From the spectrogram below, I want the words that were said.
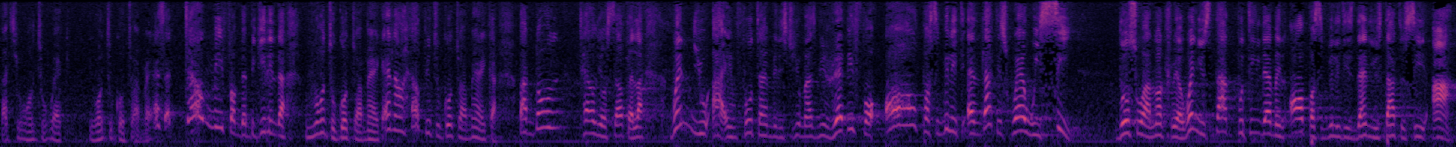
that you want to work you want to go to America. I said, Tell me from the beginning that you want to go to America, and I'll help you to go to America. But don't tell yourself a lie. When you are in full time ministry, you must be ready for all possibility, and that is where we see those who are not real. When you start putting them in all possibilities, then you start to see, ah,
